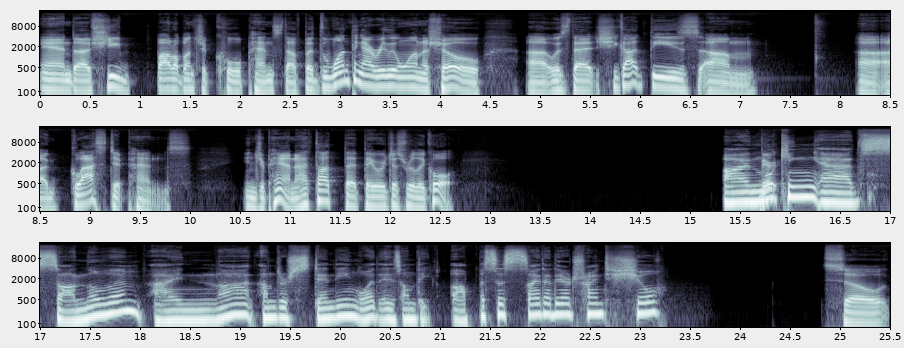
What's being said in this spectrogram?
and uh, she bought a bunch of cool pen stuff. But the one thing I really want to show uh, was that she got these um, uh, uh, glass dip pens in Japan. I thought that they were just really cool. I'm looking at some of them. I'm not understanding what is on the opposite side that they're trying to show. So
